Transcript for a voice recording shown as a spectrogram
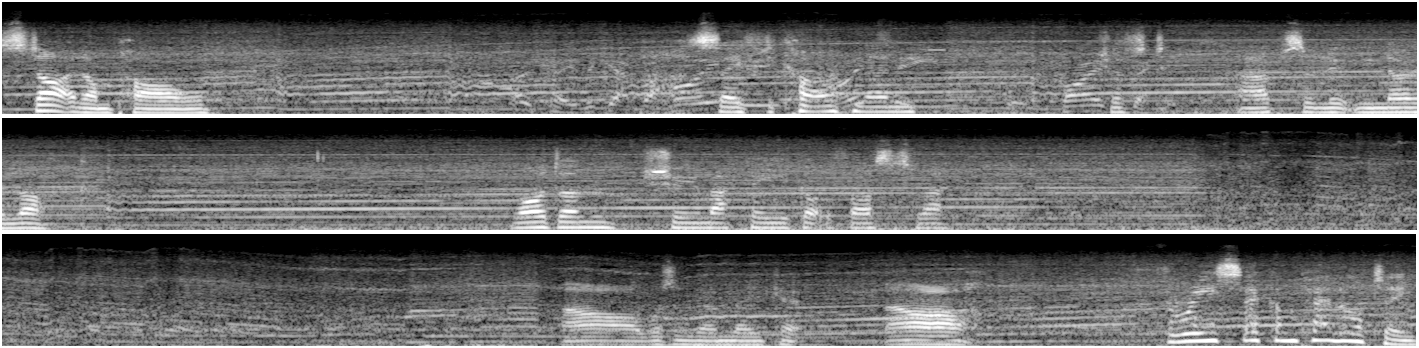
Started on pole, Safety car and then just absolutely no luck. Well done, Schumacher, you got the fastest lap. Oh, I wasn't going to make it. Ah, three second penalty.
